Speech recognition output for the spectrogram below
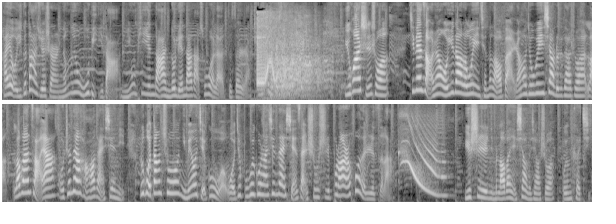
还有一个大学生，你能不能用五笔打？你用拼音打，你都连打打错了这字儿啊。”雨花石说。今天早上我遇到了我以前的老板，然后就微笑着对他说：“老老板早呀，我真的要好好感谢你。如果当初你没有解雇我，我就不会过上现在闲散舒适、不劳而获的日子了。”于是你们老板也笑了笑说：“不用客气。”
